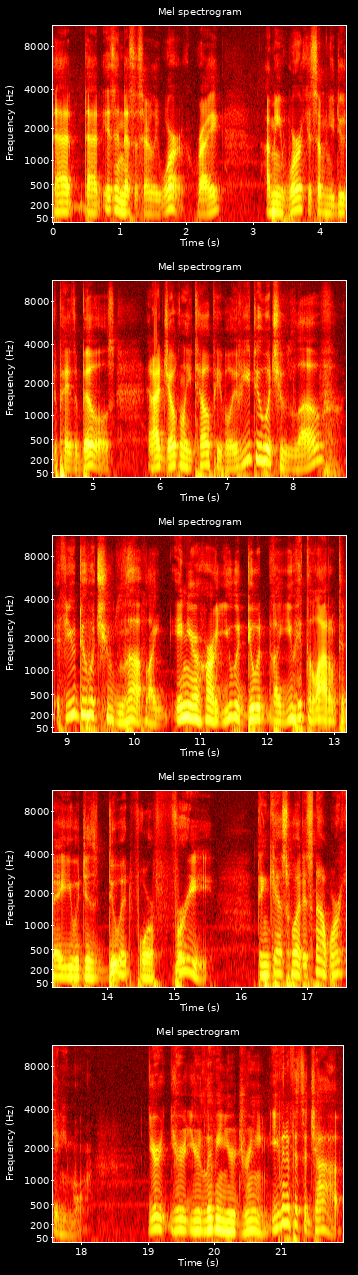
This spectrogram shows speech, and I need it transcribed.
That that isn't necessarily work, right? I mean, work is something you do to pay the bills. And I jokingly tell people, if you do what you love, if you do what you love, like in your heart, you would do it like you hit the lotto today, you would just do it for free. Then guess what? It's not work anymore. You're you're you're living your dream. Even if it's a job.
